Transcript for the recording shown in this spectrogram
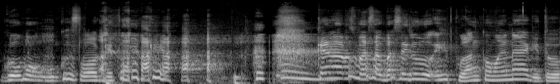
gue mau bungkus lo gitu. Kan harus bahasa basi dulu eh pulang ke mana? gitu.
